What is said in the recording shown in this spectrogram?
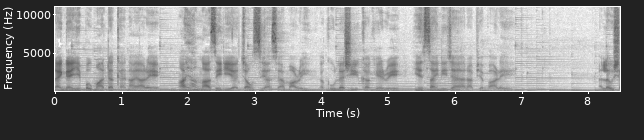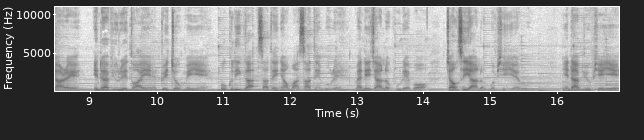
နိုင်ငံရေးပုံမှန်တက်ခံထားရတဲ့905 CDS ကျောင်းဆရာဆရာမတွေအခုလက်ရှိအခက်အခဲတွေရင်ဆိုင်နေကြရတာဖြစ်ပါတယ်။အလောက်ရှာတဲ့အင်တာဗျူးတွေသွားရင်အတွေ့အကြုံမေးရင်ပုဂ္ဂလိကစာသင်ကျောင်းမှာစာသင်မှုတယ်မန်နေဂျာလုပ်မှုတယ်ပေါ့ကျောင်းဆရာလို့မဖြစ်ရဘူးအင်တာဗျူးဖြေရင်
